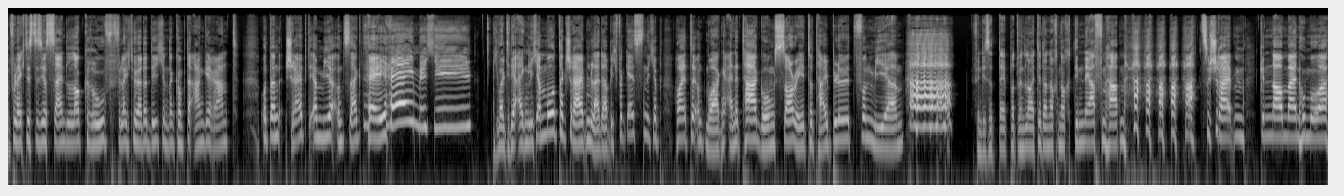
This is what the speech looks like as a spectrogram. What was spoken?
Und vielleicht ist es ja sein Lockruf, vielleicht hört er dich und dann kommt er angerannt. Und dann schreibt er mir und sagt, hey, hey, Michi! Ich wollte dir eigentlich am Montag schreiben, leider habe ich vergessen. Ich habe heute und morgen eine Tagung. Sorry, total blöd von mir. Finde ich so deppert, wenn Leute dann auch noch die Nerven haben, zu schreiben. Genau mein Humor.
